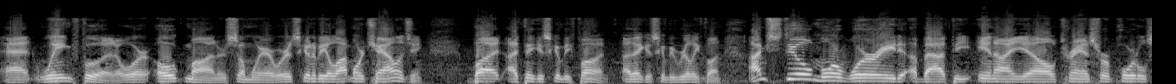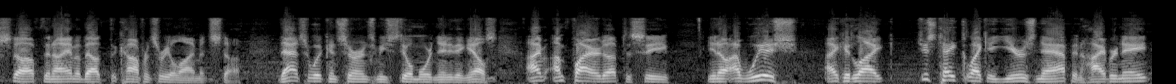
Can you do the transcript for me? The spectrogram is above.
at Winged Foot or Oakmont or somewhere where it's going to be a lot more challenging but I think it's going to be fun. I think it's going to be really fun. I'm still more worried about the NIL transfer portal stuff than I am about the conference realignment stuff. That's what concerns me still more than anything else. I'm, I'm fired up to see, you know, I wish I could like just take like a year's nap and hibernate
